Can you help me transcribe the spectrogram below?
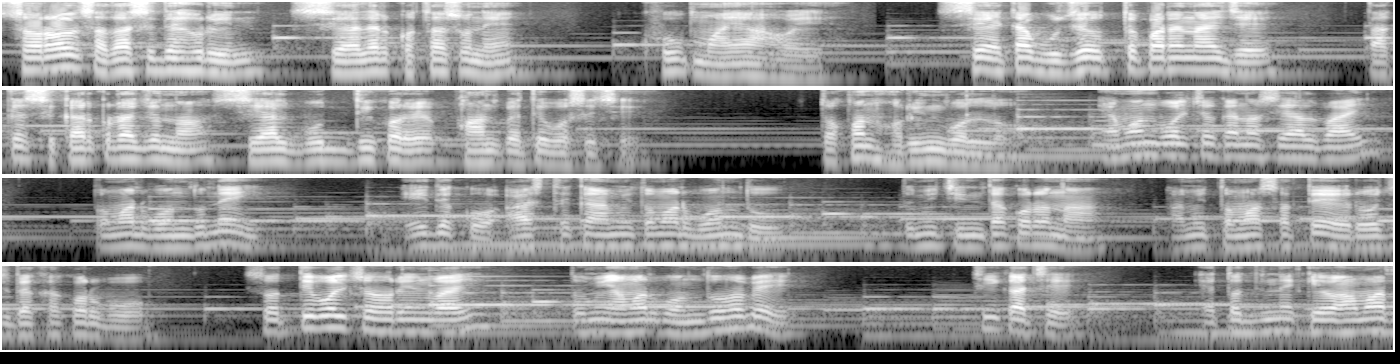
সরল সাদাসিধে হরিণ শিয়ালের কথা শুনে খুব মায়া হয়। সে এটা বুঝে উঠতে পারে নাই যে তাকে শিকার করার জন্য শিয়াল বুদ্ধি করে ফাঁদ পেতে বসেছে। তখন হরিণ বলল এমন বলছো কেন শিয়াল ভাই? তোমার বন্ধু নেই? এই দেখো আজ থেকে আমি তোমার বন্ধু। তুমি চিন্তা করো না, আমি তোমার সাথে রোজ দেখা করব। সত্যি বলছো হরিণ ভাই, তুমি আমার বন্ধু হবে? ঠিক আছে, এতদিনে কেউ আমার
